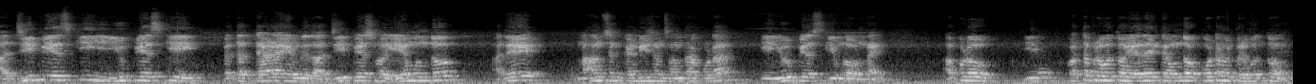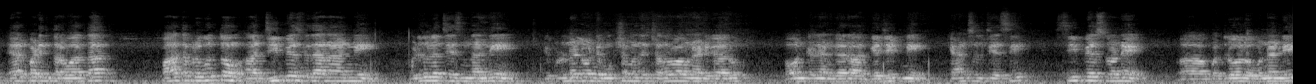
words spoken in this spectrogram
ఆ జీపీఎస్కి ఈ యూపీఎస్కి పెద్ద తేడా ఏం లేదు. ఆ జీపీఎస్లో ఏముందో అదే నామ్స్ అండ్ కండిషన్స్ అంతా కూడా ఈ యూపీఎస్ స్కీమ్లో ఉన్నాయి. అప్పుడు ఈ కొత్త ప్రభుత్వం ఏదైతే ఉందో కూటమి ప్రభుత్వం ఏర్పడిన తర్వాత పాత ప్రభుత్వం ఆ జీపీఎస్ విధానాన్ని విడుదల చేసిన దాన్ని ఇప్పుడున్నటువంటి ముఖ్యమంత్రి చంద్రబాబు నాయుడు గారు పవన్ కళ్యాణ్ గారు ఆ గెజిట్ని క్యాన్సిల్ చేసి సిపిఎస్లోనే కొద్ది రోజులు ఉండండి.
